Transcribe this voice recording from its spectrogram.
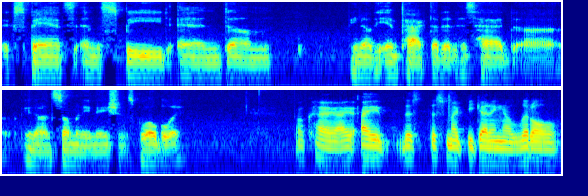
expanse and the speed and um, you know the impact that it has had uh, you know in so many nations globally. Okay, I, I this this might be getting a little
